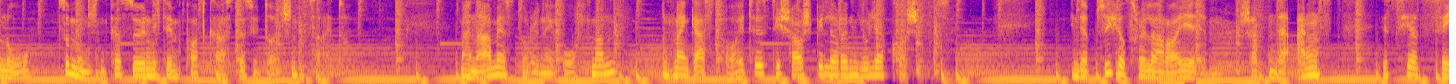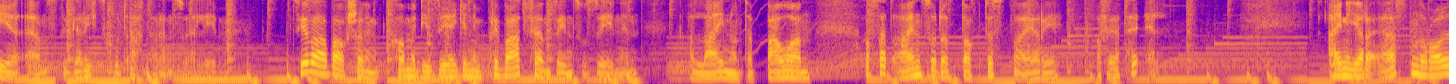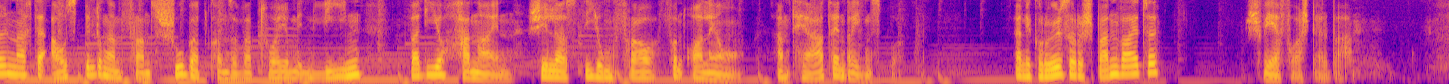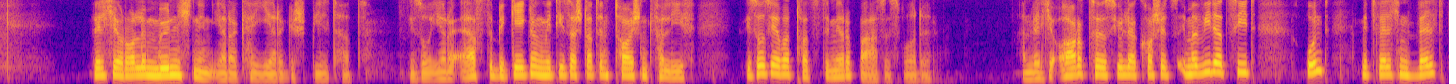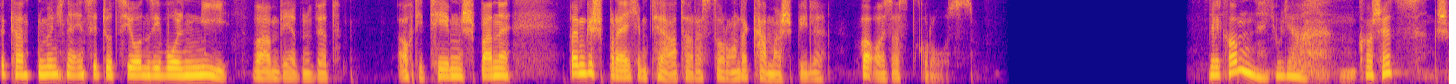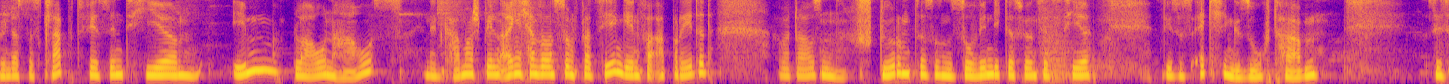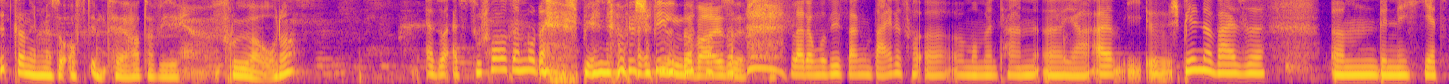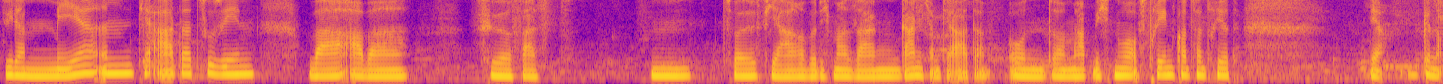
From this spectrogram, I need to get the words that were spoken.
Hallo zu München persönlich, dem Podcast der Süddeutschen Zeitung. Mein Name ist René Hofmann und mein Gast heute ist die Schauspielerin Julia Koschitz. In der Psychothriller-Reihe Im Schatten der Angst ist sie als sehr ernste Gerichtsgutachterin zu erleben. Sie war aber auch schon in Comedy-Serien im Privatfernsehen zu sehen, in Allein unter Bauern, auf Sat 1 oder Doctor's Diary auf RTL. Eine ihrer ersten Rollen nach der Ausbildung am Franz Schubert Konservatorium in Wien war die Johanna in Schillers Die Jungfrau von Orléans am Theater in Regensburg. Eine größere Spannweite? Schwer vorstellbar. Welche Rolle München in ihrer Karriere gespielt hat, wieso ihre erste Begegnung mit dieser Stadt enttäuschend verlief, wieso sie aber trotzdem ihre Basis wurde. An welche Orte es Julia Koschitz immer wieder zieht und mit welchen weltbekannten Münchner Institutionen sie wohl nie warm werden wird. Auch die Themenspanne beim Gespräch im Theaterrestaurant der Kammerspiele war äußerst groß. Willkommen, Julia Koschetz. Schön, dass das klappt. Wir sind hier im Blauen Haus in den Kammerspielen. Eigentlich haben wir uns zum Spazierengehen verabredet, aber draußen stürmt es und es ist so windig, dass wir uns jetzt hier dieses Eckchen gesucht haben. Sie sind gar nicht mehr so oft im Theater wie früher, oder? Also als Zuschauerin oder spielenderweise? Spielenderweise. Leider muss ich sagen, beides äh, momentan, äh, ja. Äh, spielenderweise ähm, bin ich jetzt wieder mehr im Theater zu sehen, war aber für fast mh, hm, zwölf Jahre, würde ich mal sagen, gar nicht am Theater und ähm, habe mich nur aufs Drehen konzentriert. Ja, genau.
